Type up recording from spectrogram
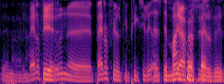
Det er noget andet. Battlefield Det- uden øh, Battlefield i pixeleret. Altså, det er Minecraft præcis. Battlefield.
